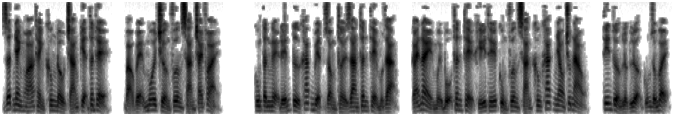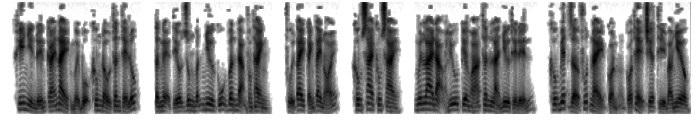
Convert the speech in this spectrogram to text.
rất nhanh hóa thành không đầu tráng kiện thân thể, bảo vệ môi trường phương sán trái phải. Cùng tần nghệ đến từ khác biệt dòng thời gian thân thể một dạng, cái này mười bộ thân thể khí thế cùng phương sán không khác nhau chút nào, tin tưởng lực lượng cũng giống vậy. Khi nhìn đến cái này mười bộ không đầu thân thể lúc tần nghệ tiếu dung vẫn như cũ vân đạm phong thanh, phủi tay cánh tay nói, không sai không sai, nguyên lai đạo hữu kia hóa thân là như thế đến, không biết giờ phút này còn có thể chia thì bao nhiêu.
